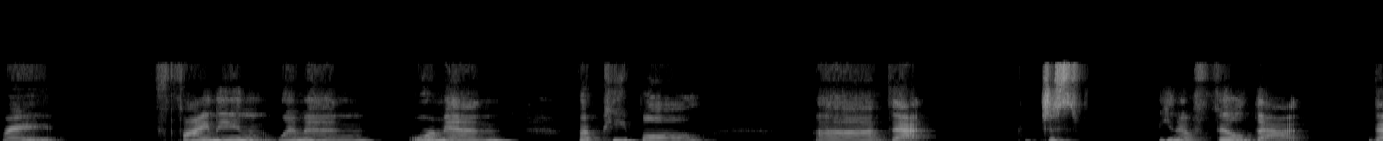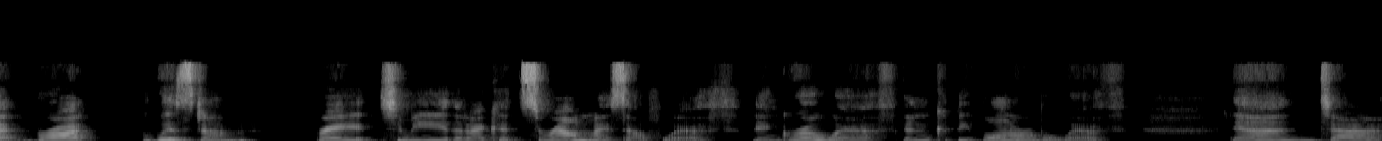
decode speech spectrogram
right? Finding women or men, but people uh, that just you know filled that that brought wisdom right to me that i could surround myself with and grow with and could be vulnerable with and uh,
